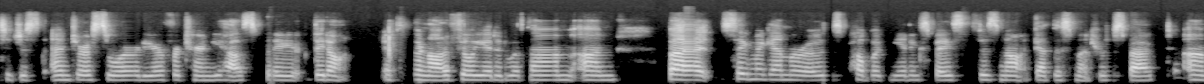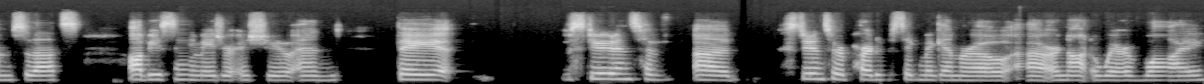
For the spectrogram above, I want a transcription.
to just enter a sorority or fraternity house. They they don't if they're not affiliated with them. Um, but Sigma Gamma Rho's public meeting space does not get this much respect. Um, so that's obviously a major issue, and they students have uh, students who are part of Sigma Gamma Rho uh, are not aware of why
